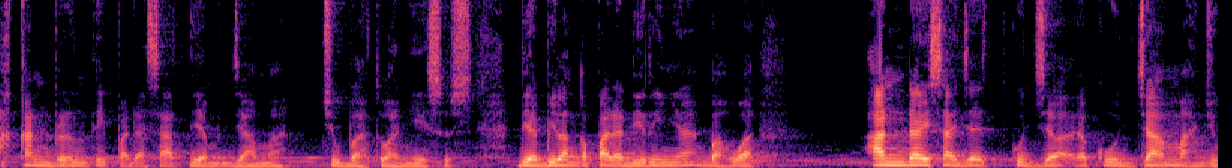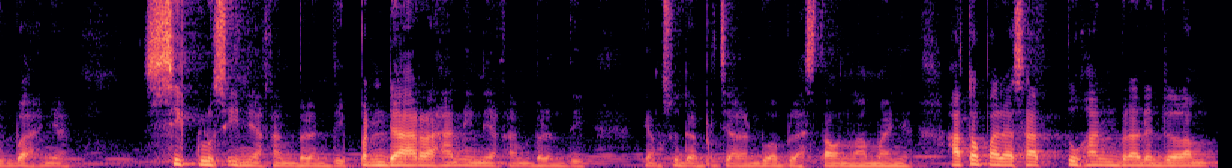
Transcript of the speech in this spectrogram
akan berhenti pada saat dia menjamah jubah Tuhan Yesus. Dia bilang kepada dirinya bahwa andai saja ku jamah jubahnya, siklus ini akan berhenti, pendarahan ini akan berhenti yang sudah berjalan 12 tahun lamanya. Atau pada saat Tuhan berada dalam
